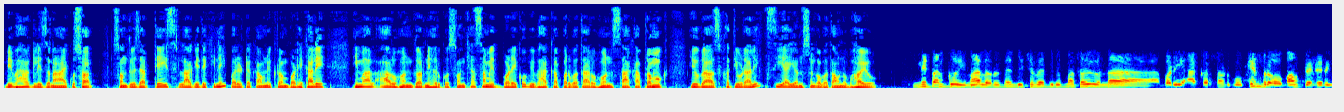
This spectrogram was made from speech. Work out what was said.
विभागले जनाएको छ। सन् दुई हजार तेइस लागेदेखि नै पर्यटक आउने क्रम बढ़ेकाले हिमाल आरोहण गर्नेहरूको संख्या समेत बढ़ेको विभागका पर्वतारोहण शाखा प्रमुख युवराज खतिवड़ाले सीआईएनसँग बताउनुभयो। नेपालको हिमालहरू चाहिँ विश्वव्यापी रूपमा सबैभन्दा बढी आकर्षणको केन्द्र हो माउन्टेनियरिङ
